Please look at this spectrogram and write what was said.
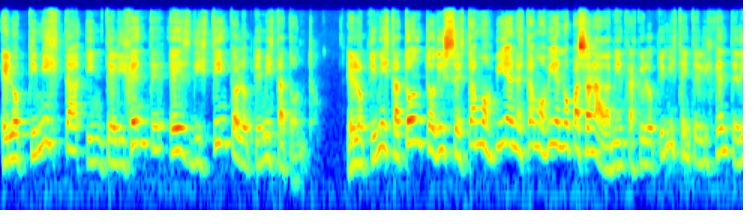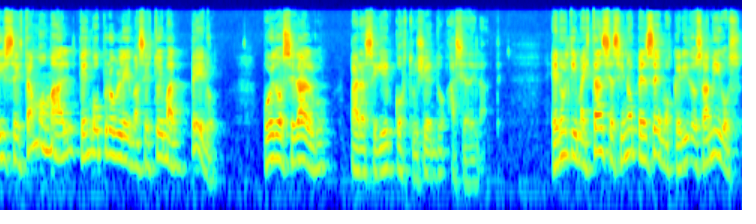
El optimista inteligente es distinto al optimista tonto. El optimista tonto dice, estamos bien, estamos bien, no pasa nada, mientras que el optimista inteligente dice, estamos mal, tengo problemas, estoy mal, pero puedo hacer algo para seguir construyendo hacia adelante. En última instancia, si no pensemos, queridos amigos,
